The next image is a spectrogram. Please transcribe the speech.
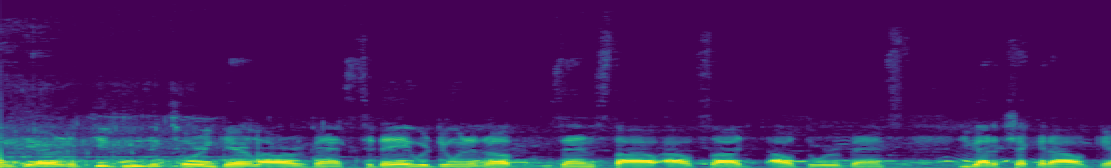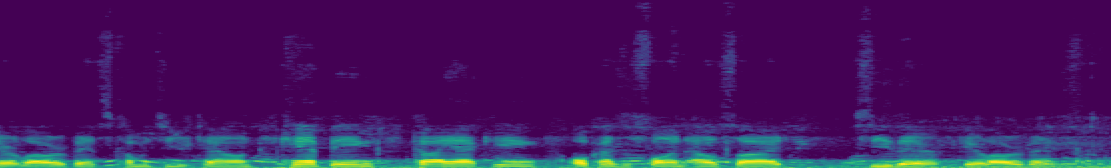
I'm Garret of Kids Music Tour and Garret Lauer Events. Today we're doing it up Zen style, outside, outdoor events. You got to check it out. Garret Lauer Events coming to your town. Camping, kayaking, all kinds of fun outside. See you there. Garret Lauer Events.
